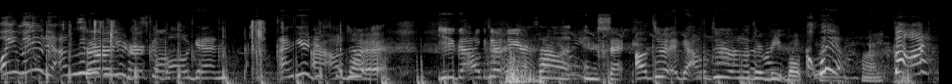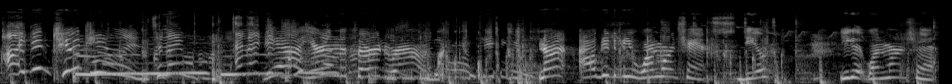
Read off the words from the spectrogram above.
Oh, you made it. I'm gonna Sorry, be your disco ball again. I'm your uh, disco I'll do it. You gotta go do your talent in a sec. I'll do it again. I'll do another beatbox. Wait, thing. But I, I did two talents and I and I did. Yeah, you're in the third round. No, I'll give you one more chance. Deal? You get one more chance.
